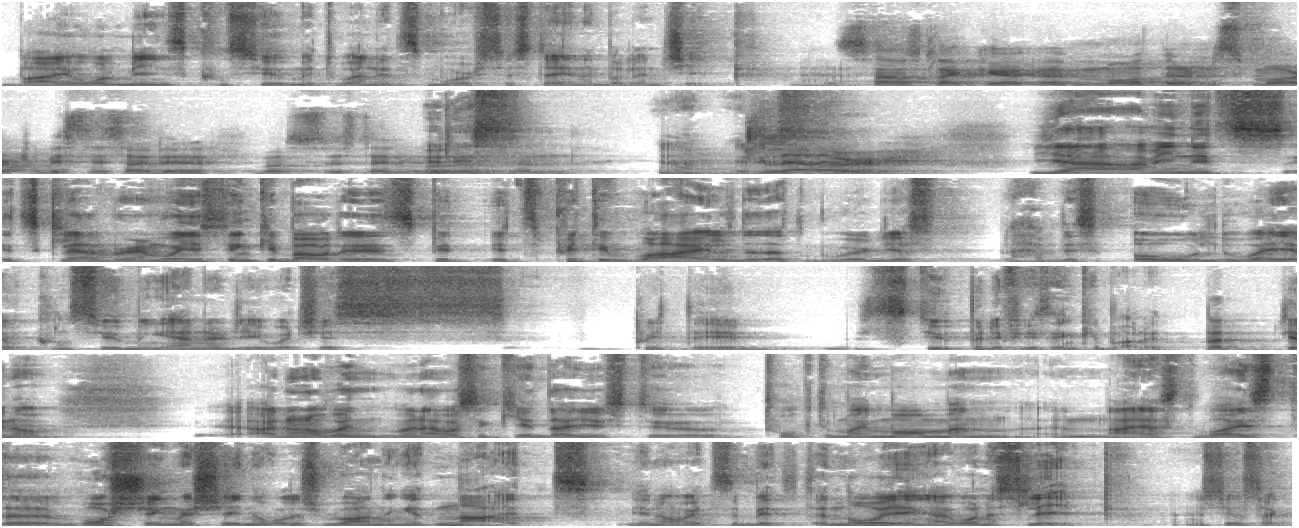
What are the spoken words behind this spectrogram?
by all means consume it when it's more sustainable and cheap. It sounds like a, a modern, smart business idea, both sustainable and yeah, clever. Is. Yeah, I mean it's it's clever, and when you think about it, it's it's pretty wild that we're just have this old way of consuming energy, which is pretty stupid if you think about it. But you know, I don't know. When when I was a kid, I used to talk to my mom and, and I asked, "Why is the washing machine always running at night? You know, it's a bit annoying. I want to sleep." And she was like,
